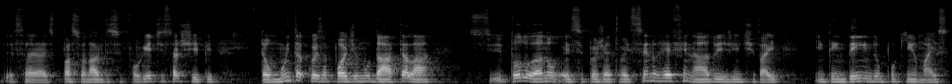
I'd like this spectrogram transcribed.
dessa espaçonave, desse foguete Starship. Então, muita coisa pode mudar até lá. Todo ano esse projeto vai sendo refinado e a gente vai entendendo um pouquinho mais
